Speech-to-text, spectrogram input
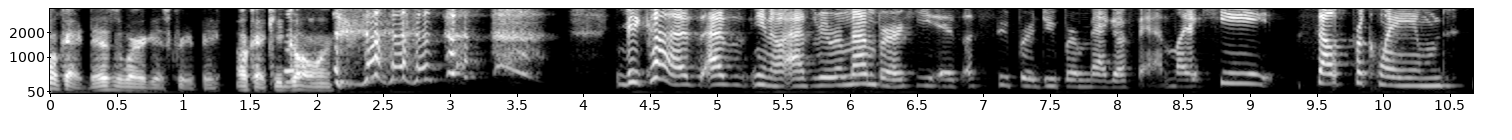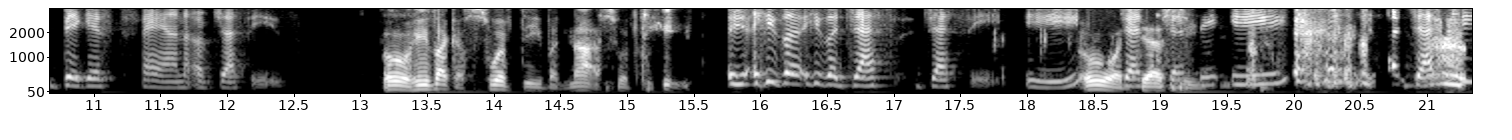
Okay, this is where it gets creepy. Okay, keep going. Because as you know as we remember he is a super duper mega fan. Like he self-proclaimed biggest fan of jesse's. Oh, he's like a Swifty, but not Swifty. He's a he's a jess jesse e Ooh, a Jesse. e a jesse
